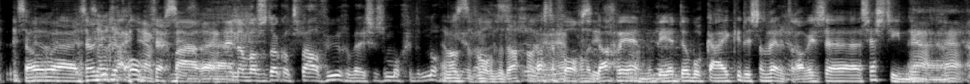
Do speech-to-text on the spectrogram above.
zo, eh, zo Zo liep het op, ja, zeg maar. eh. En dan was het ook al twaalf uur geweest, dus dan mocht je er nog En was de volgende dag al. dat was de Ja, volgende dag weer. En weer dubbel kijken, dus dan werd het er alweer 16. Ja, eh. ja, ja.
